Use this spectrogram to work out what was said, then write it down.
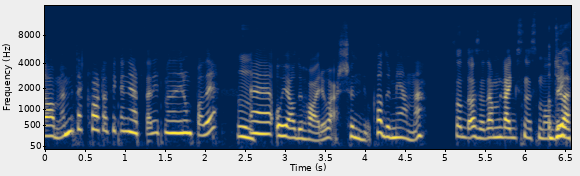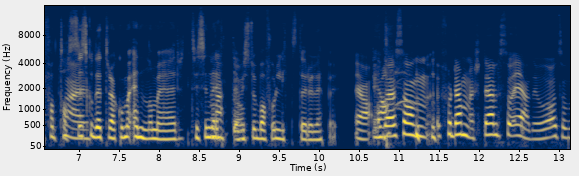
dame, men det er klart at vi kan hjelpe deg litt med den rumpa di. Mm. Eh, og ja, du har jo Jeg skjønner jo hva du mener. Så altså, de legger sånne små Og du er fantastisk, her. og det tror jeg kommer enda mer til sin rette Nettopp. hvis du bare får litt større lepper. Ja, og Ja. det er sånn, for deres del så er det jo altså,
